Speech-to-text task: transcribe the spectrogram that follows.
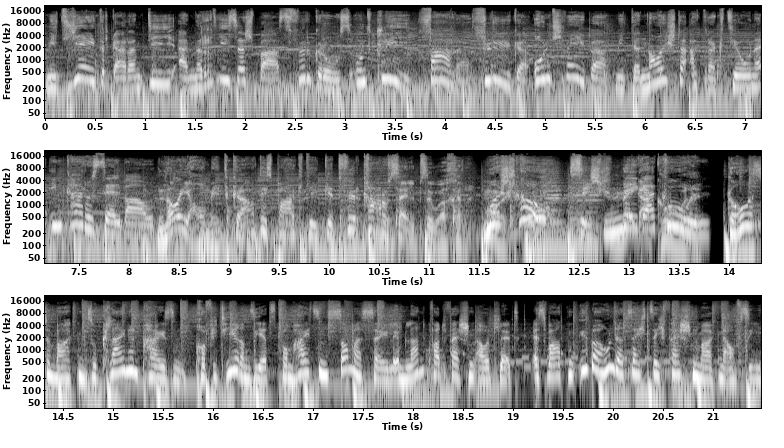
Mit jeder Garantie ein riesen Spaß für Groß und Klein. Fahren, fliegen und schweben mit den neuesten Attraktionen im Karussellbau. Neu auch mit gratis Parkticket für Karussellbesucher. Musst kommen! Es ist mega cool. Große Marken zu kleinen Preisen. Profitieren Sie jetzt vom heißen Sommer Sale im Landquart Fashion Outlet. Es warten über 160 Fashion-Marken auf Sie.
